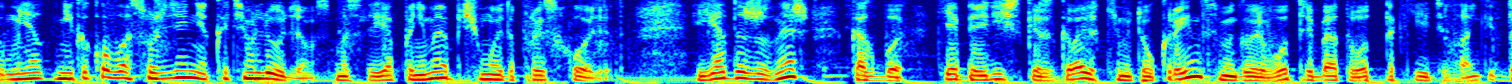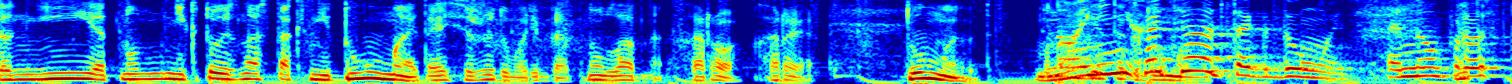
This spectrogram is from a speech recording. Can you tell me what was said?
у меня никакого осуждения к этим людям. В смысле, я понимаю, почему это происходит. Я даже, знаешь, как бы, я периодически разговариваю с какими-то украинцами, говорю, вот, ребята, вот такие дела. Они говорят, да нет, ну, никто из нас так не думает. А я сижу и думаю, ребят, ну, ладно, хоро, харе. Думают. Но Многие они не думают. хотят так думать. Ну просто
